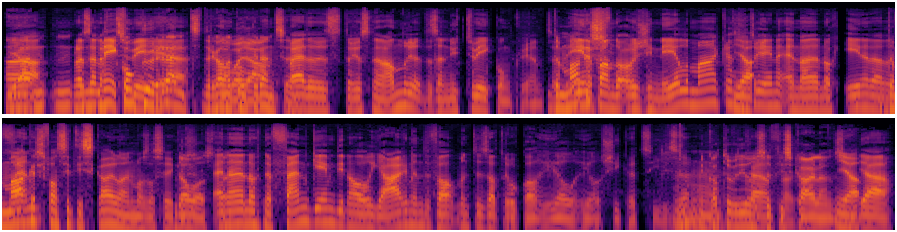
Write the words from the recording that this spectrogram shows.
Ja, eh, er zijn er nee, twee, concurrent. Er Ja, gaan een maar ja. concurrent zijn. Maar ja, er is, er is een andere, er zijn nu twee concurrenten. De De, ene makers- van de originele makers Ja. ja. trainen en dan nog ene dan de een makers fan. van City Skyline was dat zeker. Dat was En dat. dan nog een fangame die al jaren in development is, dat er ook al heel, heel chic uitziet. hè. Mm. Ik had over die van Ja, City van- Skylines. Ja. Ja,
